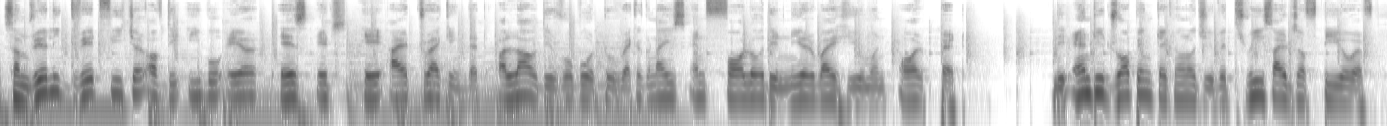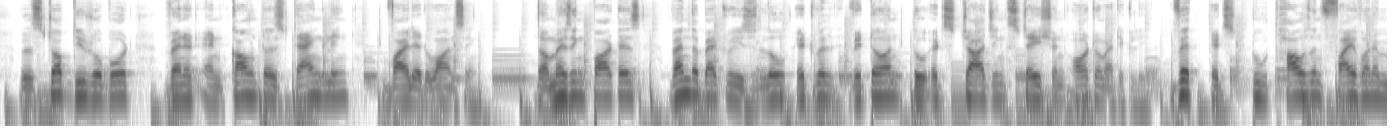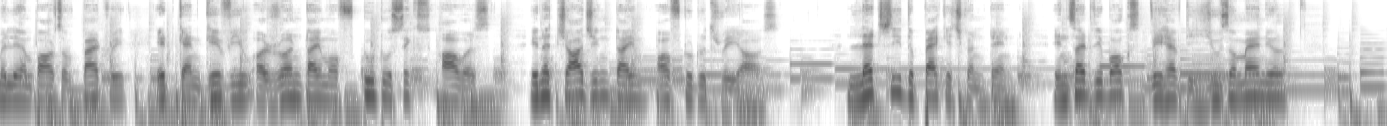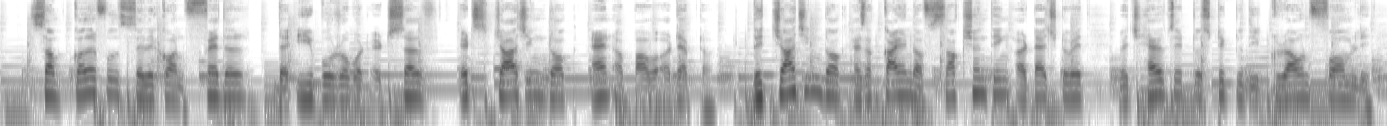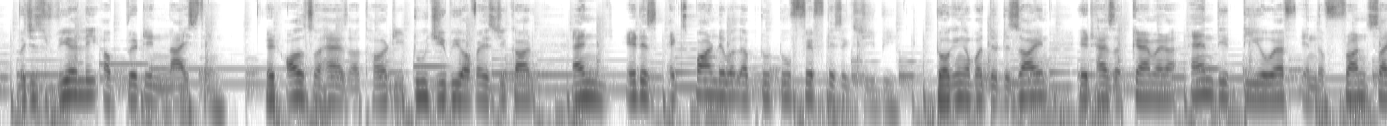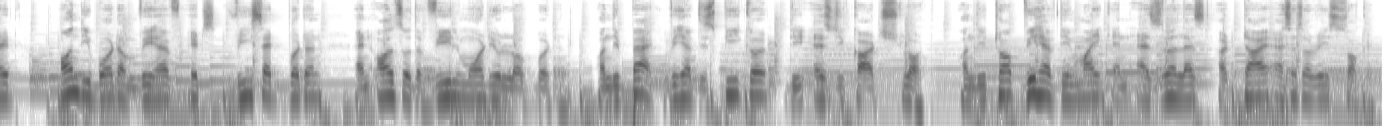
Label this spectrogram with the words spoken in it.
Some really great feature of the Ebo Air is its AI tracking that allow the robot to recognize and follow the nearby human or pet. The anti-dropping technology with three sides of TOF will stop the robot when it encounters dangling while advancing. The amazing part is when the battery is low, it will return to its charging station automatically. With its 2500 mAh of battery, it can give you a runtime of 2 to 6 hours in a charging time of 2 to 3 hours. Let's see the package content. Inside the box, we have the user manual, some colorful silicone feather, the Ebo robot itself, its charging dock and a power adapter. The charging dock has a kind of suction thing attached to it which helps it to stick to the ground firmly which is really a pretty nice thing. It also has a 32GB of SD card and it is expandable up to 256GB. Talking about the design, it has a camera and the TOF in the front side. On the bottom we have its reset button and also the wheel module lock button. On the back we have the speaker, the SD card slot. On the top we have the mic and as well as a die accessory socket.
